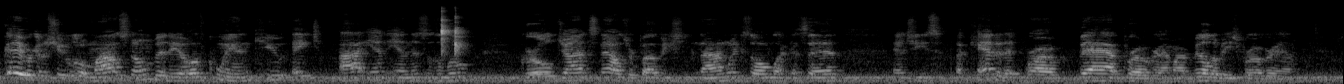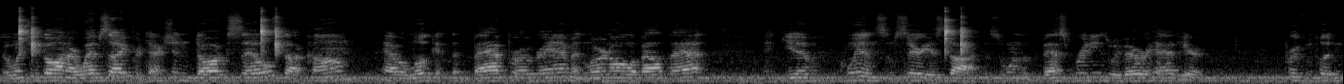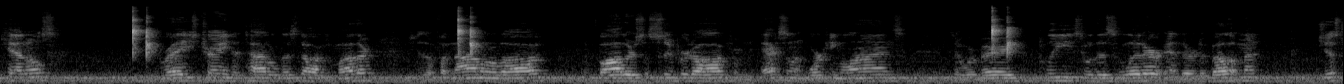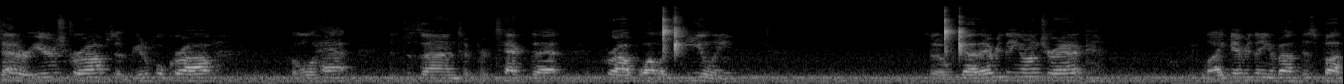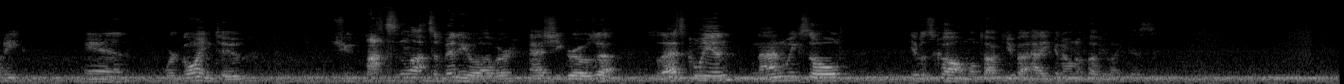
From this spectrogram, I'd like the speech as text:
Okay, we're going to shoot a little milestone video of Qhinn, Q-H-I-N-N. This is a little girl giant schnauzer puppy. She's nine weeks old, like I said, and she's a candidate for our BAB program, our Build-A-Beast program. So want you go on our website, protectiondogsales.com, have a look at the BAB program and learn all about that, and give Qhinn some serious thought. This is one of the best breedings we've ever had here at Proof and Pudding Kennels raised, trained, and titled this dog's mother. She's a phenomenal dog. The father's a super dog from excellent working lines. So we're very pleased with this litter and their development. Just had her ears cropped, a beautiful crop. The little hat is designed to protect that crop while it's healing. So we've got everything on track. We like everything about this puppy and we're going to shoot lots and lots of video of her as she grows up. So that's Qhinn, nine weeks old. Give us a call and we'll talk to you about how you can own a puppy like this.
